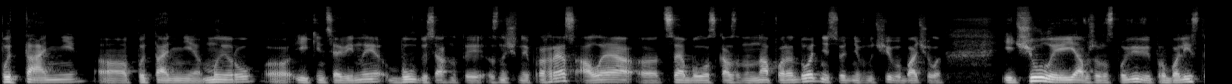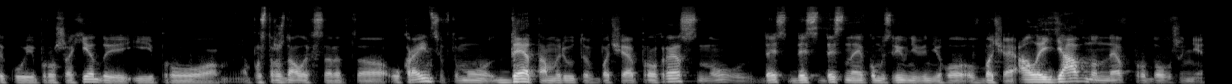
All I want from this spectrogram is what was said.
питанні е, питанні миру і кінця війни був досягнутий значний прогрес, але це було сказано напередодні. Сьогодні вночі ви бачили і чули. І я вже розповів і про балістику, і про шахеди, і про постраждалих серед українців. Тому де там Рюте вбачає прогрес? Ну десь, десь, десь на якомусь рівні він його вбачає, але явно не в продовженні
